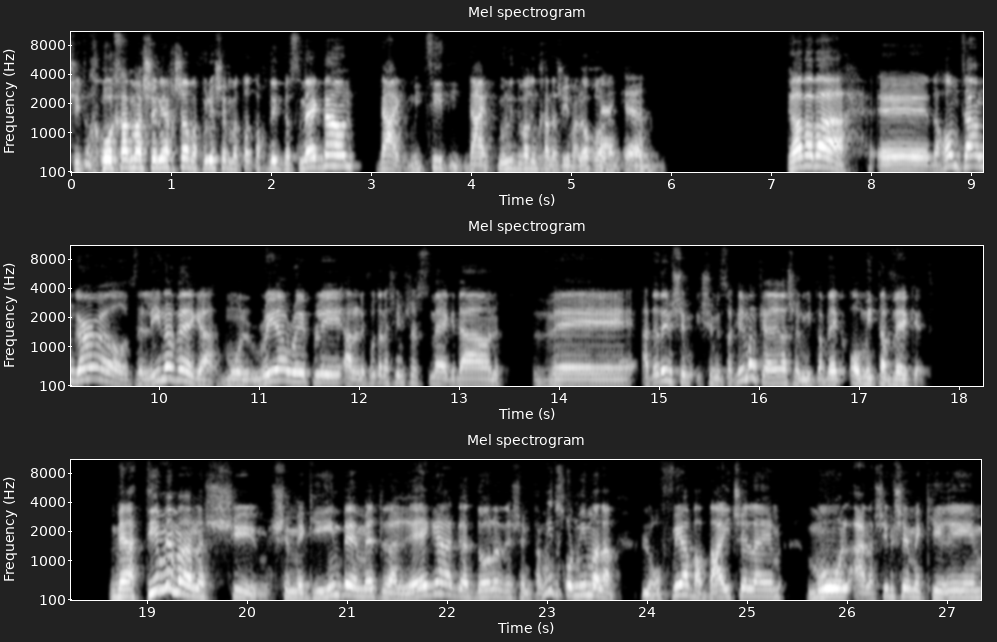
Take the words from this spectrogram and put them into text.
שיתרחקו אחד מהשני עכשיו, אפילו שהם באותה תוכנית בסמקדאון, די, מיציתי, די, תנו לי דברים חדשים, אני לא יכול... כן, כן. קרב הבא, uh, The Hometown Girls, זה לינה וגה מול ריה ריפלי על אליפות הנשים של סמקדאון ואתם יודעים כשמסתכלים על קריירה של מתאבק או מתאבקת מעטים הם האנשים שמגיעים באמת לרגע הגדול הזה שהם תמיד חולמים עליו להופיע בבית שלהם מול האנשים שהם מכירים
